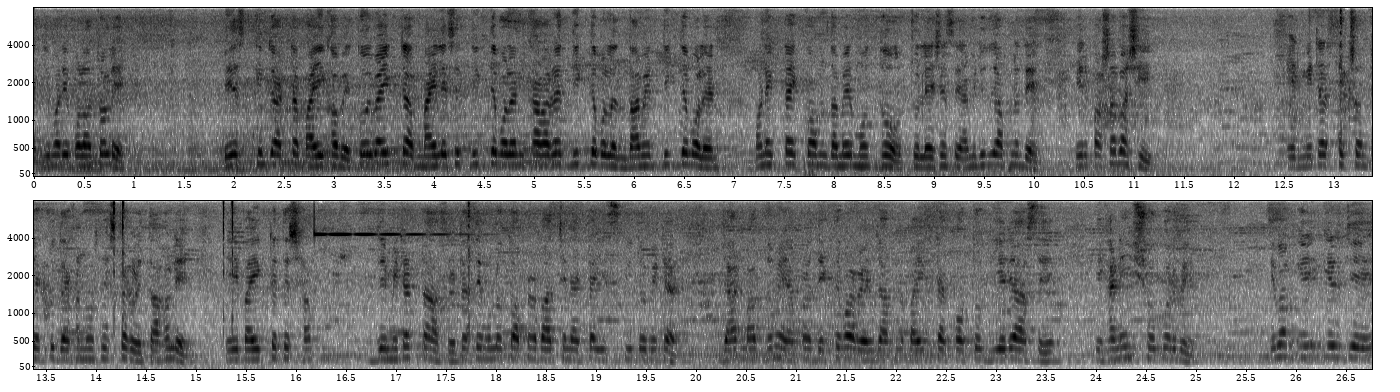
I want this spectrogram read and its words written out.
একেবারেই বলা চলে বেস্ট কিন্তু একটা বাইক হবে। তো ওই বাইকটা মাইলেজের দিক দিয়ে বলেন কালারের দিক দিয়ে বলেন, দামের দিক দিয়ে বলেন, অনেকটাই কম দামের মধ্যেও চলে এসেছে। আমি যদি আপনাদের এর পাশাপাশি এর মিটার সেকশনটা একটু দেখানোর চেষ্টা করি। তাহলে এই বাইকটাতে সাম- যে মিটারটা আছে, এটাতে মূলত আপনারা পাচ্ছেন একটা স্পিডোমিটার যার মাধ্যমে আপনারা দেখতে পারবেন যে আপনার বাইকটা কত গিয়ারে আছে, এখানেই শো করবে। এবং এর এর যে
